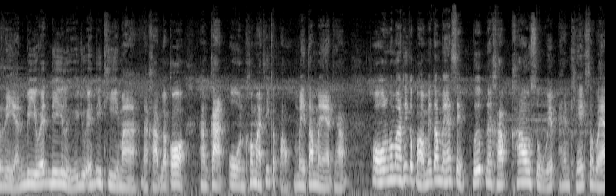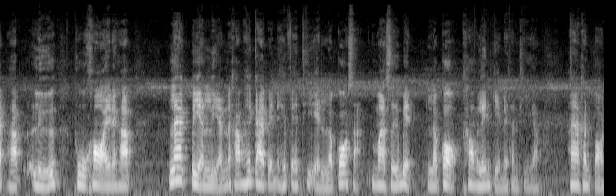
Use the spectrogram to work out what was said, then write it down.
เหรียญ BUSD หรือ USDT มานะครับ แล้วก็ทำการโอนเข้ามาที่กระเป๋า MetaMask ครับ พอโอนเข้ามาที่กระเป๋า MetaMask เสร็จปุ๊บนะครับ เข้าสู่เว็บ Pancake Swap ครับ หรือ Poolcoin นะครับ แลกเปลี่ยนเหรียญนะครับ ให้กลายเป็น FSTN แล้วก็สมาซื้อเบ็ด แล้วก็เข้ามาเล่นเกมได้ทันทีครับ 5 ขั้นตอน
